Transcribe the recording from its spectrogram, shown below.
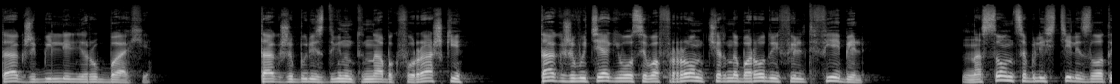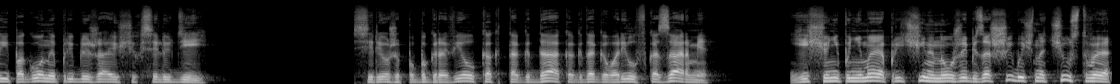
Так же белели рубахи. Так же были сдвинуты на бок фуражки. Так же вытягивался во фронт чернобородый фельдфебель. На солнце блестели золотые погоны приближающихся людей. Сережа побагровел, как тогда, когда говорил в казарме. Еще не понимая причины, но уже безошибочно чувствуя,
